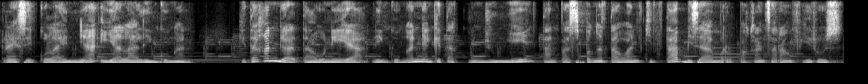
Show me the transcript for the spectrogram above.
Resiko lainnya ialah lingkungan. Kita kan nggak tahu nih ya, lingkungan yang kita kunjungi tanpa sepengetahuan kita bisa merupakan sarang virus.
